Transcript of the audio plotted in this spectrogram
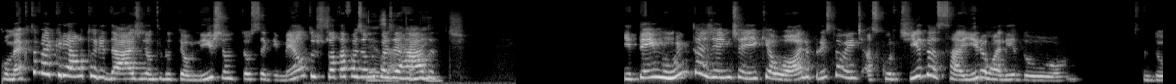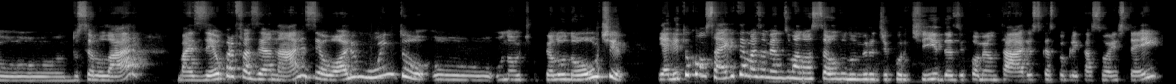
Como é que tu vai criar autoridade dentro do teu nicho, dentro do teu segmento, se tu já tá fazendo Exatamente. coisa errada? E tem muita gente aí que eu olho, principalmente as curtidas saíram ali do, do, do celular, mas eu, para fazer análise, eu olho muito o, o note, pelo Note, e ali tu consegue ter mais ou menos uma noção do número de curtidas e comentários que as publicações têm.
